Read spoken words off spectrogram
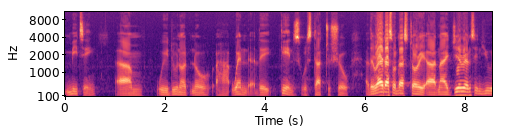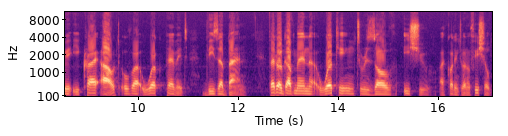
meeting, um, we do not know uh, when the gains will start to show. Uh, the writers on that story are Nigerians in UAE cry out over work permit visa ban. Federal government working to resolve issue, according to an official,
